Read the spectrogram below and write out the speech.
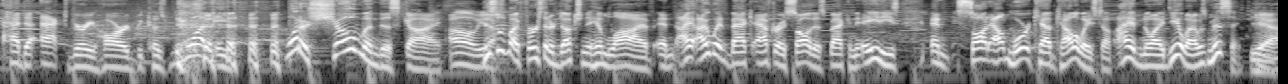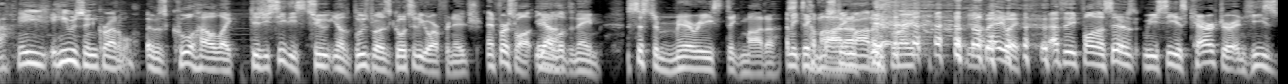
had to act very hard because what a what a showman this guy. Oh yeah. This was my first introduction to him live, and I, I went back after I saw this back in the '80s and sought out more Cab Calloway stuff. I had no idea what I was missing. yeah. He he was incredible. It was cool how like because you see these two, you know, the Blues Brothers go to the orphanage, and first of all, you Yeah. gotta love the name, Sister Mary Stigmata. I mean, come on. Stigmata, right? but anyway, after they fall downstairs, we see his character, and he's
